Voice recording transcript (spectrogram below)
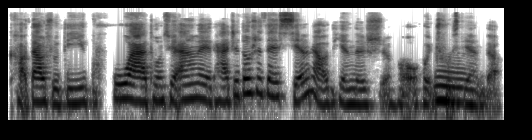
考倒数第一哭啊，同学安慰他，这都是在闲聊天的时候会出现的。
